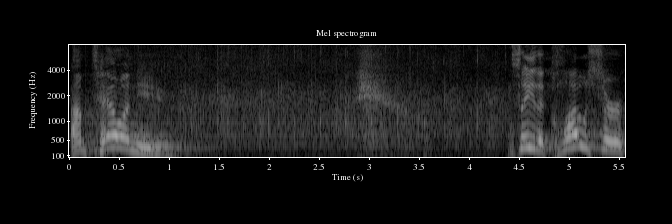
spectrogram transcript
I'm telling you. See, the closer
